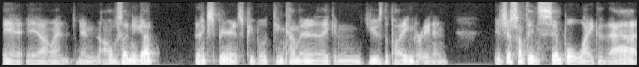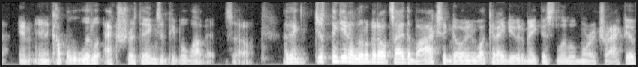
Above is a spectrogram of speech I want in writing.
and, you know, and and all of a sudden you got an experience. People can come in and they can use the putting green, and it's just something simple like that, and and a couple little extra things, and people love it. So. I think just thinking a little bit outside the box and going, what can I do to make this a little more attractive?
